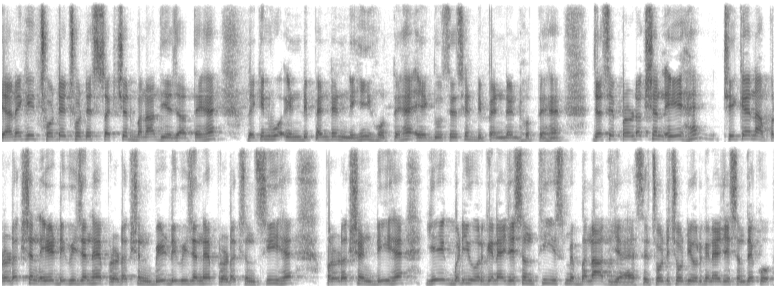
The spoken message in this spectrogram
यानी कि छोटे छोटे स्ट्रक्चर बना दिए जाते हैं, लेकिन वो इंडिपेंडेंट नहीं होते हैं, एक दूसरे से डिपेंडेंट होते हैं। जैसे प्रोडक्शन ए है, ठीक है ना? प्रोडक्शन ए डिवीज़न है प्रोडक्शन बी डिवीज़न है प्रोडक्शन सी है प्रोडक्शन डी है। ये एक बड़ी ऑर्गेनाइजेशन थी, इसमें बना दिया ऐसे। छोटी छोटी ऑर्गेनाइजेशन देखो,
